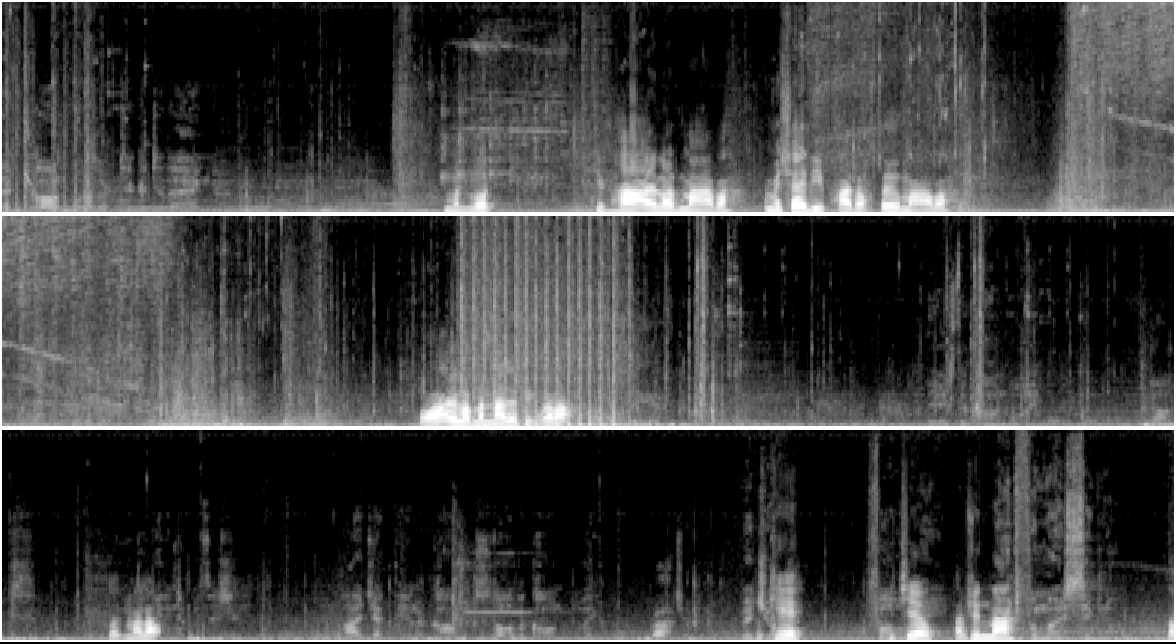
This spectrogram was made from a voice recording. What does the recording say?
That convoy's our ticket to the hangar. เหมือนรถที่พาไอรอนมาปะไม่ใช่ดิพาด็อกเตอร์มาปะเพราะว่าไอรอนมันน่าจะถึงแล้วล่ะ There's the convoy. Knox, รถมาแล้ว into position. Hijack the intercom and stall the convoy. Roger. โอ Mitchell, เค follow พี่เชล me. ตามฉันมา Wait for my signal. รอ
